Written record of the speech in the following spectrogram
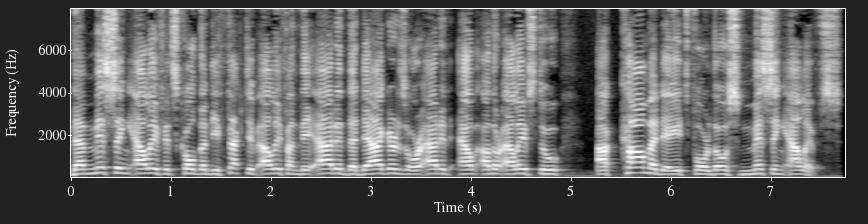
the missing alif. It's called the defective alif, and they added the daggers or added other alifs to accommodate for those missing alifs.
